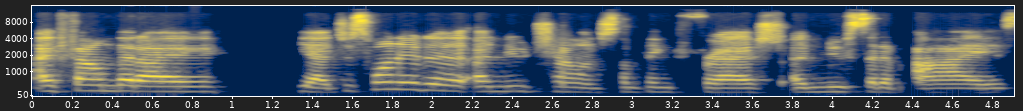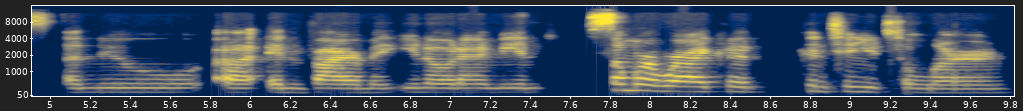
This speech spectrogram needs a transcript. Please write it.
I found that I, yeah, just wanted a, a new challenge, something fresh, a new set of eyes, a new uh, environment. You know what I mean? Somewhere where I could continue to learn.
